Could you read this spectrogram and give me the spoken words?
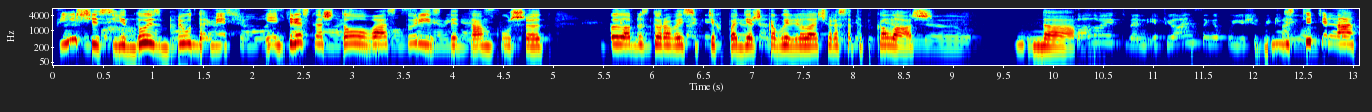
пищей, с едой, с блюдами. И интересно, что у вас туристы там кушают. Было бы здорово, если бы техподдержка вывела еще раз этот коллаж. Да. Действительно,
